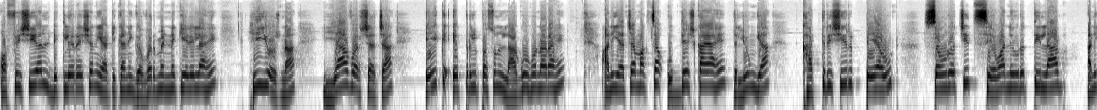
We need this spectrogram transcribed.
ऑफिशियल डिक्लेरेशन या ठिकाणी गव्हर्नमेंटने केलेलं आहे. ही योजना या वर्षाच्या एक एप्रिलपासून लागू होणार आहे. आणि याच्या मागचा उद्देश काय आहे तर लिहून घ्या. खात्रीशीर पेआउट संरचित सेवानिवृत्ती लाभ आणि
